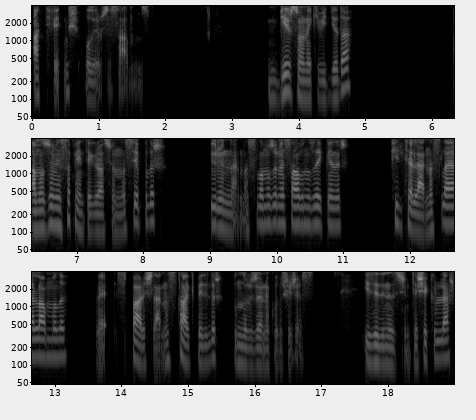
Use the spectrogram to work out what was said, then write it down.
aktif etmiş oluyoruz hesabımızı. Bir sonraki videoda Amazon hesap entegrasyonu nasıl yapılır, ürünler nasıl Amazon hesabınıza eklenir, filtreler nasıl ayarlanmalı ve siparişler nasıl takip edilir bunlar üzerine konuşacağız. İzlediğiniz için teşekkürler.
